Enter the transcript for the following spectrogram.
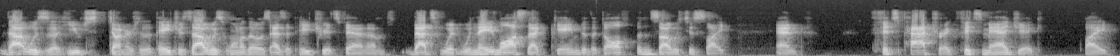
that was a huge stunner to the Patriots. That was one of those as a Patriots fan. Um, that's when when they lost that game to the Dolphins. I was just like, and Fitzpatrick, Fitzmagic, like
